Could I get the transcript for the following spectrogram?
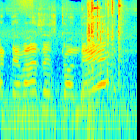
¿Ahora te vas a esconder?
